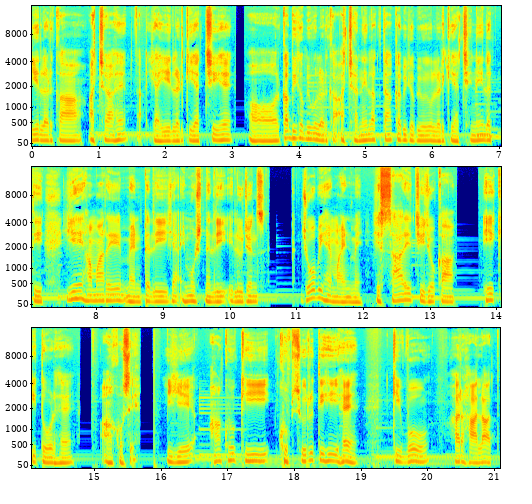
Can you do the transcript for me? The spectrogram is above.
ये लड़का अच्छा है या ये लड़की अच्छी है, और कभी कभी वो लड़का अच्छा नहीं लगता कभी कभी वो लड़की अच्छी नहीं लगती। ये हमारे मेंटली या इमोशनली इल्यूजन्स जो भी है माइंड में, ये सारी चीज़ों का एक ही तोड़ है आँखों से। ये आँखों की खूबसूरती ही है कि वो हर हालात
